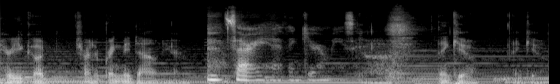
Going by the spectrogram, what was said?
Here you go, trying to bring me down here. Sorry, I think you're amazing. Thank you, thank you.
